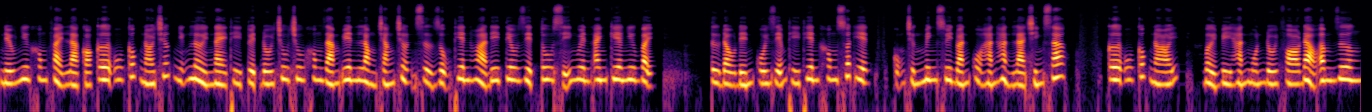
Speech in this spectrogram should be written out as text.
Nếu như không phải là có cơ u cốc nói trước những lời này thì tuyệt đối Chu Chu không dám yên lòng trắng trợn sử dụng thiên hỏa đi tiêu diệt tu sĩ Nguyên Anh kia như vậy. Từ đầu đến cuối Diễm Thí Thiên không xuất hiện, cũng chứng minh suy đoán của hắn hẳn là chính xác. Cơ u cốc nói, bởi vì hắn muốn đối phó đảo âm dương,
